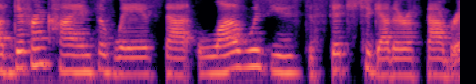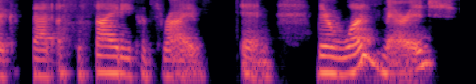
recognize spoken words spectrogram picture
of different kinds of ways that love was used to stitch together a fabric that a society could thrive in. There was marriage,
